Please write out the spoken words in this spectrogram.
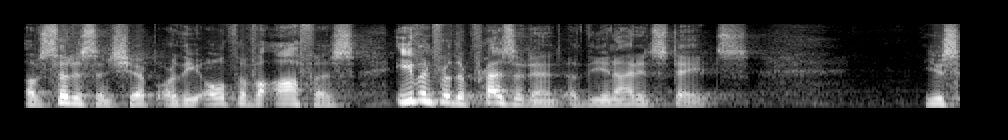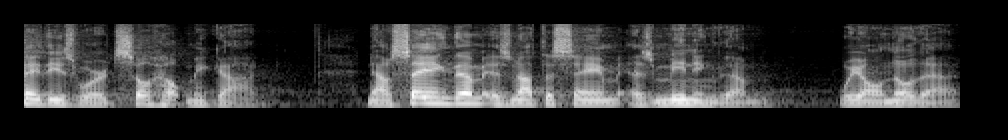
of citizenship or the oath of office, even for the President of the United States, you say these words, So help me God. Now, saying them is not the same as meaning them. We all know that.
